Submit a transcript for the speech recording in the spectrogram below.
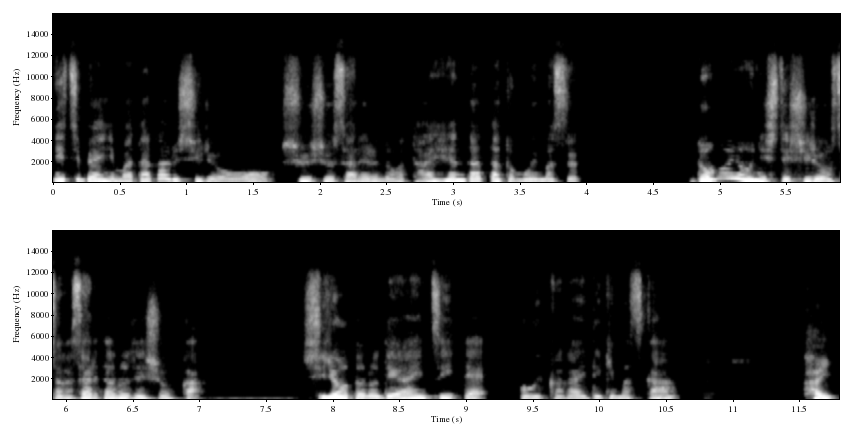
日米にまたがる資料を収集されるのは大変だったと思います。どのようにして資料を探されたのでしょうか？資料との出会いについてお伺いできますか？はい、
